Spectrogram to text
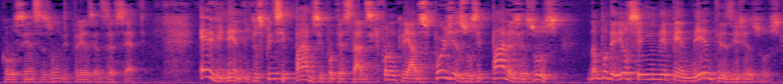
Colossenses 1, de 13 a 17. É evidente que os principados e potestades que foram criados por Jesus e para Jesus não poderiam ser independentes de Jesus.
